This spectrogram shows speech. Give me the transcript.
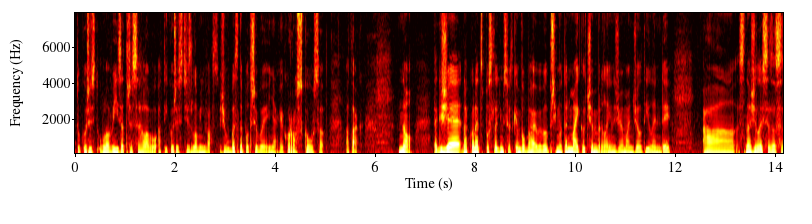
tu kořist uloví, zatřese hlavou a ty kořisti zlomí vás, že vůbec nepotřebuje ji nějak jako rozkousat a tak. No, takže nakonec posledním svědkem v obhajoby byl přímo ten Michael Chamberlain, že jo, manžel té Lindy, a snažili se zase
